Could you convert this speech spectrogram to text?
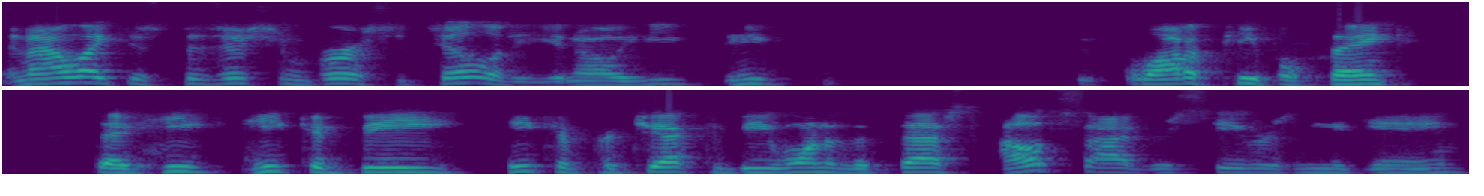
and I like his position versatility. You know, he he a lot of people think that he he could be he could project to be one of the best outside receivers in the game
